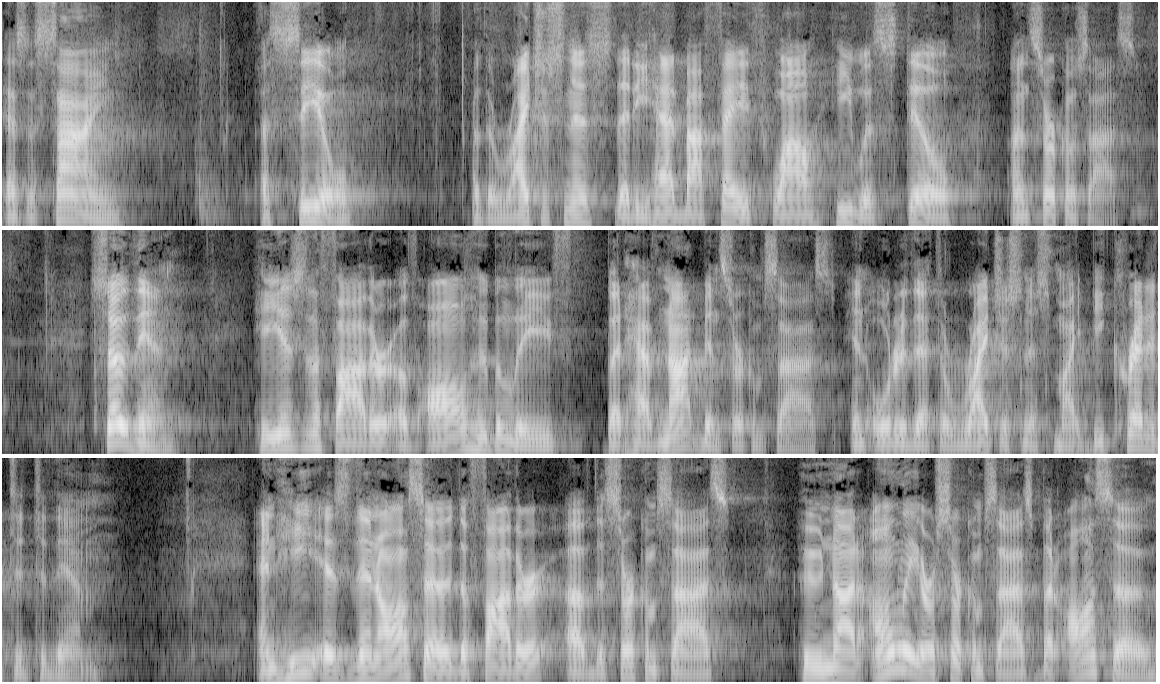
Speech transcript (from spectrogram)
as a sign, a seal of the righteousness that he had by faith while he was still uncircumcised. So then, he is the father of all who believe but have not been circumcised, in order that the righteousness might be credited to them. And he is then also the father of the circumcised, who not only are circumcised, but also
